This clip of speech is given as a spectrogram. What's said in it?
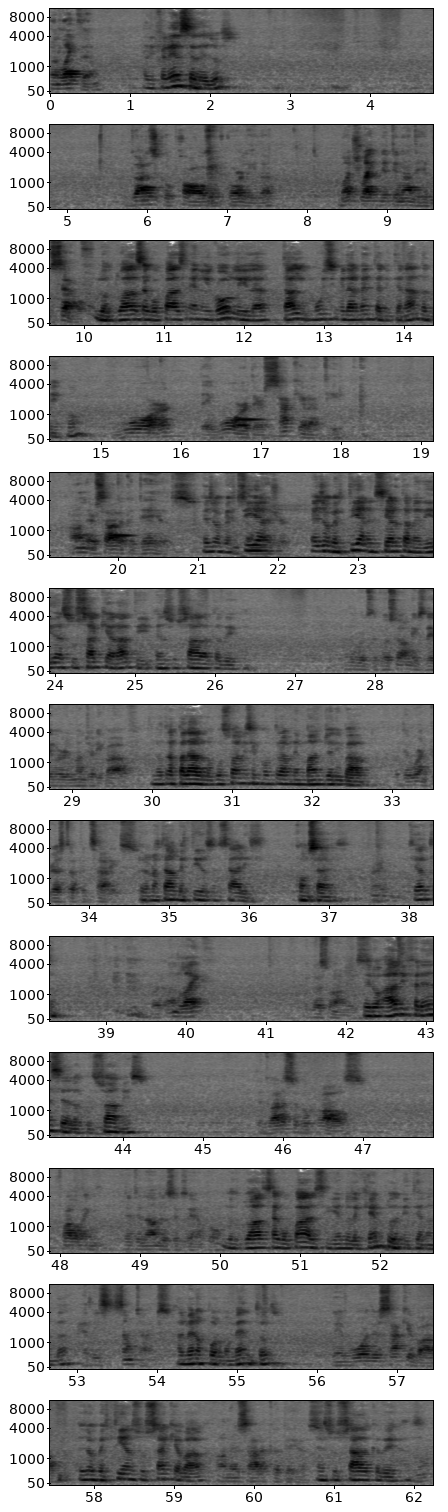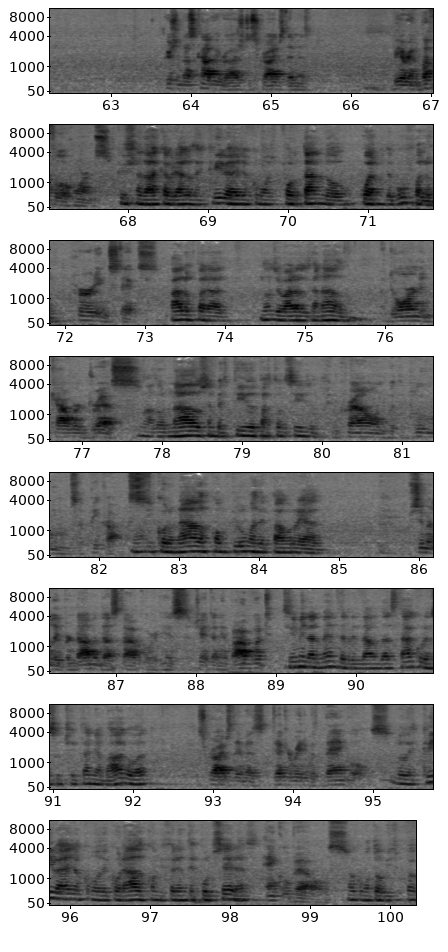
Unlike them, A diferencia de ellos, Dwadas Gopals of Gaur Lila, much like Nityananda himself, los Dwadasa Gopals en el Gaur Lila, tal muy similarmente a Nityananda mismo, wore they wore their sakyarati on their ellos vestían, ellos vestían en cierta medida su Sakyarati en su sadhakadeja. In other words, the Goswamis they were in Manjari Bhav, En otras palabras, los Goswamis se encontraban en Manjari Bhav, but they weren't dressed up in saris, pero no estaban vestidos en saris, con saris, right? ¿cierto? But unlike the Goswamis, Pero a diferencia de los Goswamis, the Dwadasa Gopals, following Nityananda's example, los Dwadasa Gopal, siguiendo el ejemplo de Nityananda, at least sometimes, al menos por momentos, they wore their sakyabhav ellos vestían su Sakyabhav on their sadhaka dehas. en sus sadhakadejas. Krishnadas Kaviraj describes them as bearing buffalo horns, Krishnadas Kaviraj los describe a ellos como portando cuernos de búfalo, herding sticks, palos para no llevar al ganado, adorned in cowherd dress, adornados en vestido de pastorcillo and crowned with the plumes of ¿no? peacocks. y coronados con plumas de pavo real. Similarly, Vrindavan Das Thakur in his Chaitanya Bhagavat Similarmente, Vrindavan Das Thakur en su Chaitanya Bhagavat describes them as decorated with bangles, lo describe a ellos como decorados con diferentes pulseras, ankle bells, ¿no? como tobi- pa-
